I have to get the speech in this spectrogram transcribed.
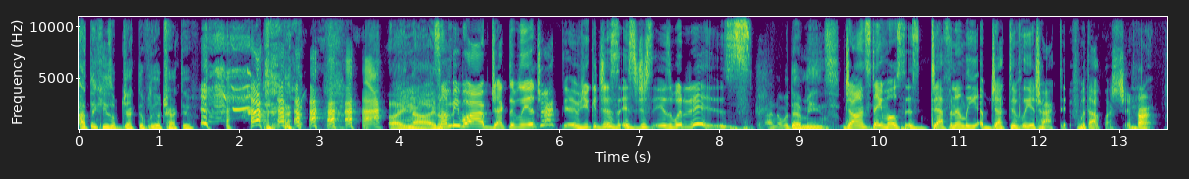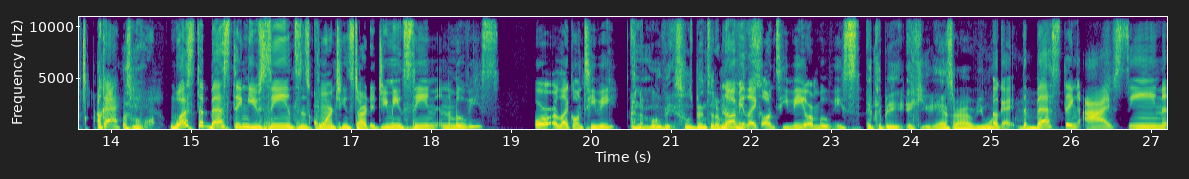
"I think he's objectively attractive." like, nah, I, Some people are objectively attractive. You could just, it's just is what it is. I know what that means. John Stamos is definitely objectively attractive, without question. All right, Okay. let's move on. What's the best thing you've seen since quarantine started? Do you mean seen in the movies? Or, or like on TV? In the movies, who's been to the No, movies? I mean like on TV or movies. it could be. It, you answer however you want. Okay. The best thing I've seen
